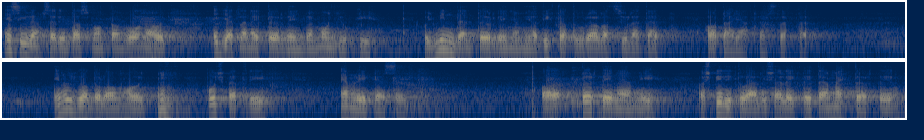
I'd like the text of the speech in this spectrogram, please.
én szívem szerint azt mondtam volna, hogy egyetlen egy törvényben mondjuk ki, hogy minden törvény, ami a diktatúra alatt született, hatáját vesztette. Én úgy gondolom, hogy Pocs Petri emlékezzék. A történelmi, a spirituális elégtétel megtörtént,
